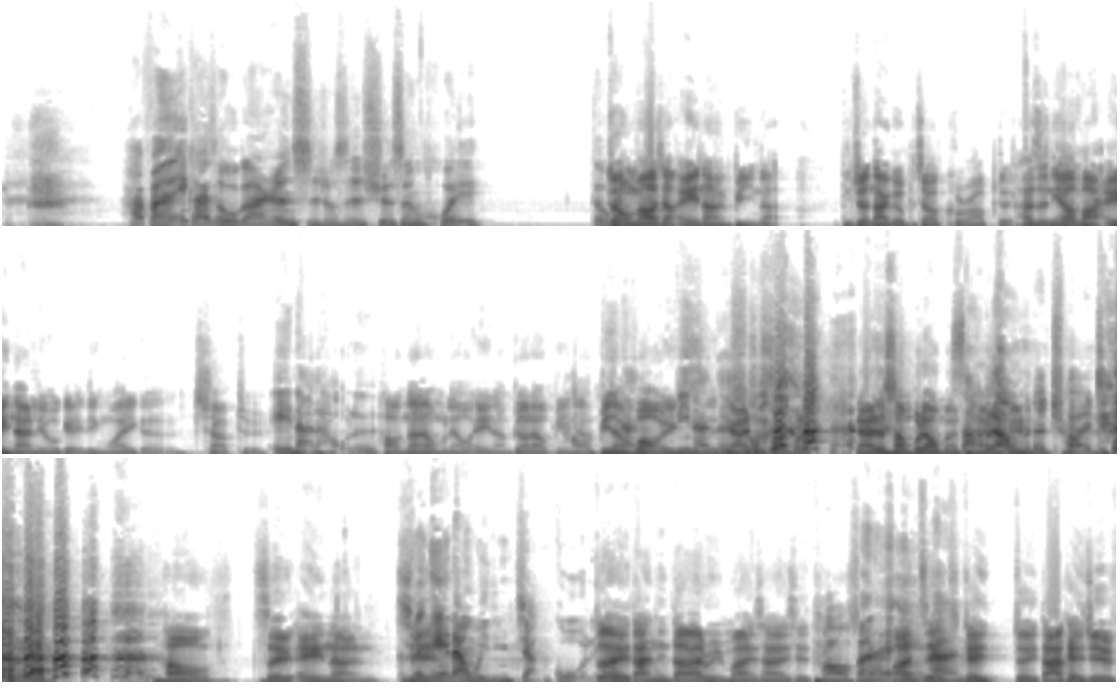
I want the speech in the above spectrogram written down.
他，反正一开始我跟他认识就是学生会的所以我们要讲 A 男 B 男，你觉得哪个比较 corrupt？还是你要把 A 男留给另外一个 chapter？A 男好了，好，那我们聊 A 男，不要聊 B 好男。B 男男不好意思，你还是上不了，你还是上不了我们台上不了我们的 chart。对，好，所以 A 男可是其实 A 男我已经讲过了，对，但是你大概 remind 一下一些听众好反正反正 A 这男可以对，大家可以去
